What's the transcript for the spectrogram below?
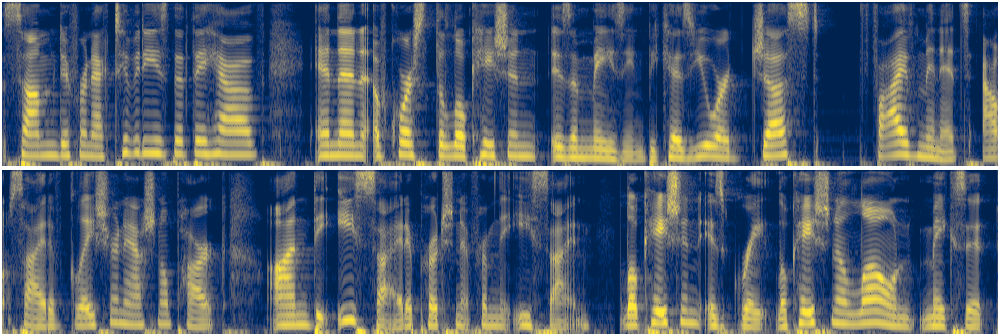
some different activities that they have. And then, of course, the location is amazing because you are just five minutes outside of Glacier National Park on the east side, approaching it from the east side. Location is great. Location alone makes it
